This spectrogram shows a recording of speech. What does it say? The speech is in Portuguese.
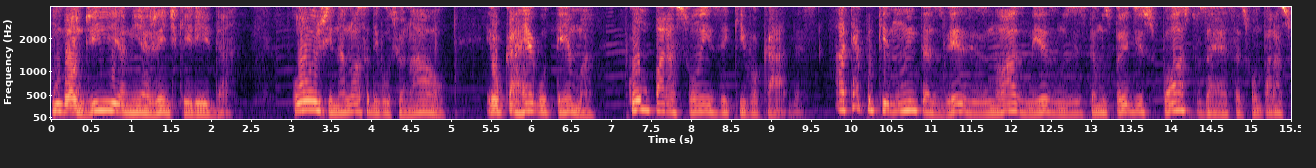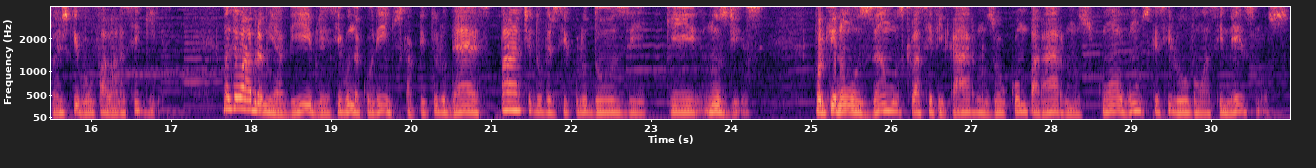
Um bom dia, minha gente querida. Hoje, na nossa devocional, eu carrego o tema comparações equivocadas. Até porque muitas vezes nós mesmos estamos predispostos a essas comparações que vou falar a seguir. Mas eu abro a minha Bíblia em 2 Coríntios, capítulo 10, parte do versículo 12, que nos diz: porque não ousamos classificar-nos ou comparar-nos com alguns que se louvam a si mesmos.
